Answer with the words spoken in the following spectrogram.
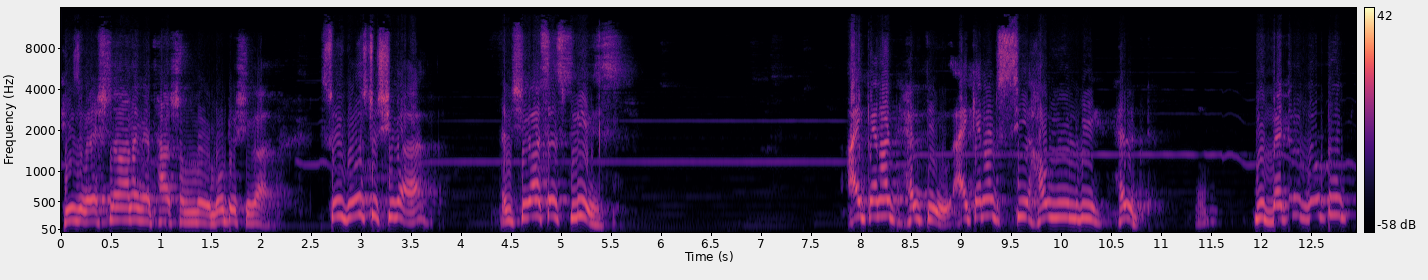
He is Vaishnavanam Yatha Shambho. Go to Shiva. So he goes to Shiva and Shiva says, Please, I cannot help you. I cannot see how you will be helped. You better go to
